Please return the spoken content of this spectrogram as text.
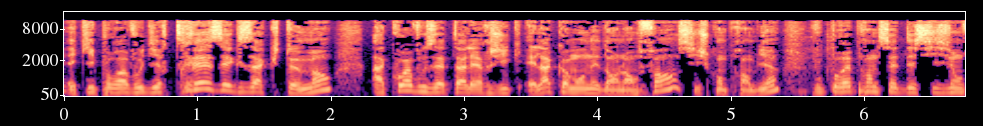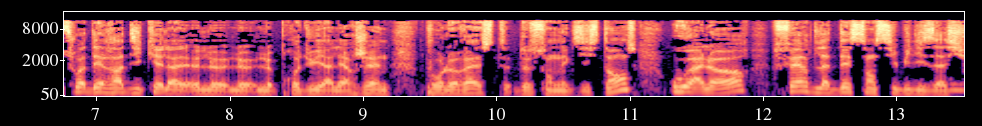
et qui pourra vous dire très exactement à quoi vous êtes allergique. Et là, comme on est dans l'enfance, si je comprends bien, vous pourrez prendre cette décision soit d'éradiquer le, le- le produit allergène pour le reste de son existence, ou alors faire de la désensibilisation,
